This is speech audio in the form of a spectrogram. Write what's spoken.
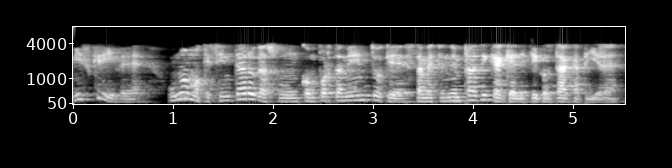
Mi scrive un uomo che si interroga su un comportamento che sta mettendo in pratica e che ha difficoltà a capire,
